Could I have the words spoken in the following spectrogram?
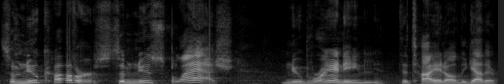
some new covers, some new splash, new branding to tie it all together.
